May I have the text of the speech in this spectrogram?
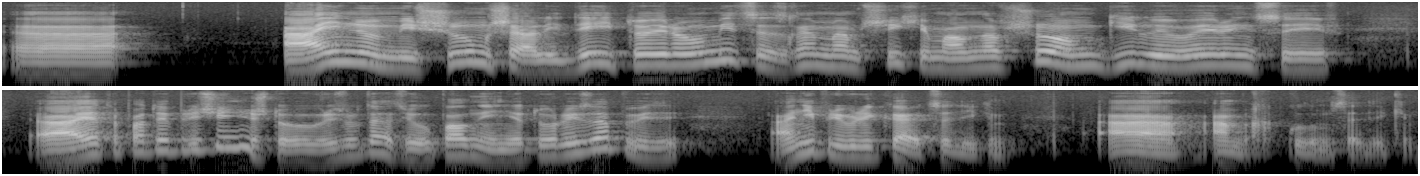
Э, Айну мишум шалидей тойра умица с гамамшихим алнавшом гилу сейф. А это по той причине, что в результате выполнения Торы и заповедей они привлекают садиким. А амх кулум садиким.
